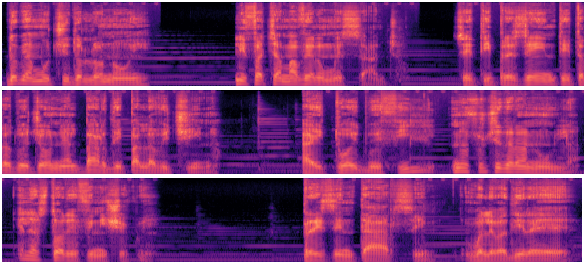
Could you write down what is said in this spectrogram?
Dobbiamo ucciderlo noi. Gli facciamo avere un messaggio. Se ti presenti tra due giorni al bar di Pallavicino, ai tuoi due figli non succederà nulla e la storia finisce qui. Presentarsi voleva dire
